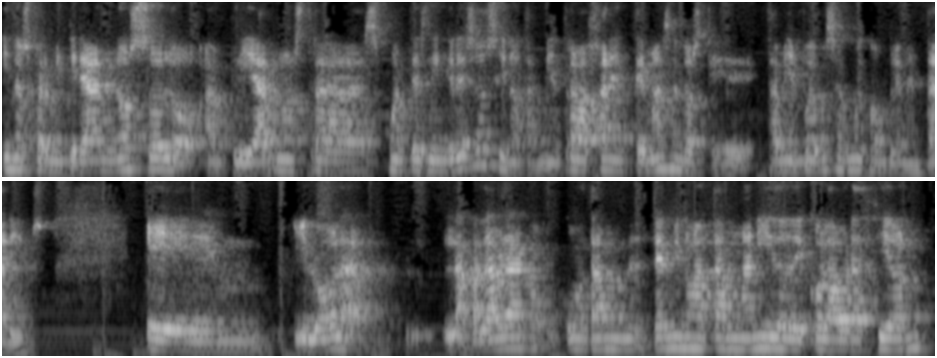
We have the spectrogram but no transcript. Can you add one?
nos permitirá no solo ampliar nuestras fuentes de ingresos, sino también trabajar en temas en los que también podemos ser muy complementarios. Eh, y luego la, palabra, como tan, término tan manido de colaboración,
